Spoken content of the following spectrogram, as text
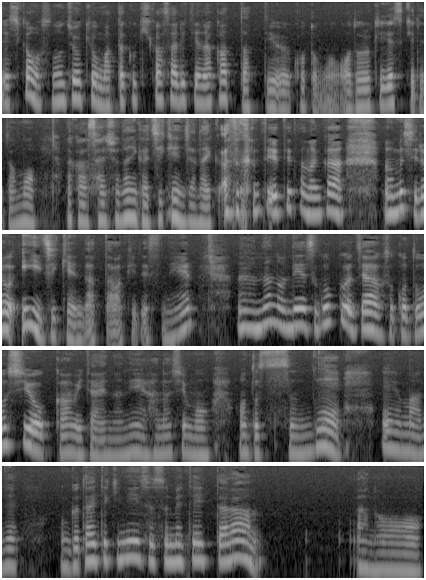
でしかもその状況を全く聞かされてなかったっていうことも驚きですけれどもだから最初何か事件じゃないかとかって言ってたのが、まあ、むしろいい事件だったわけですね。うん、なのですごくじゃあそこどうしようかみたいなね話も本当進んで、えー、まあね具体的に進めていったらあの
